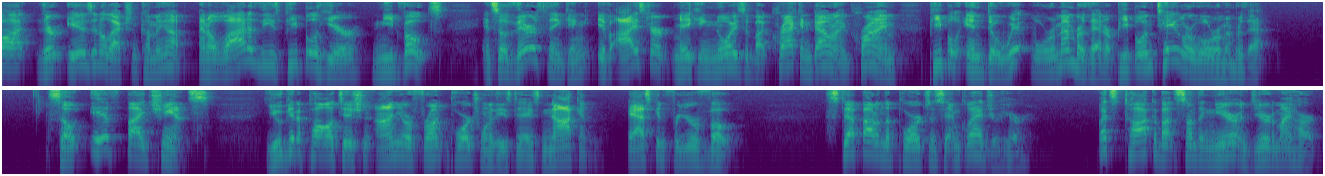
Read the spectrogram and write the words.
but there is an election coming up. And a lot of these people here need votes. And so they're thinking if I start making noise about cracking down on crime, people in DeWitt will remember that, or people in Taylor will remember that. So if by chance you get a politician on your front porch one of these days knocking, asking for your vote, step out on the porch and say, I'm glad you're here. Let's talk about something near and dear to my heart.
